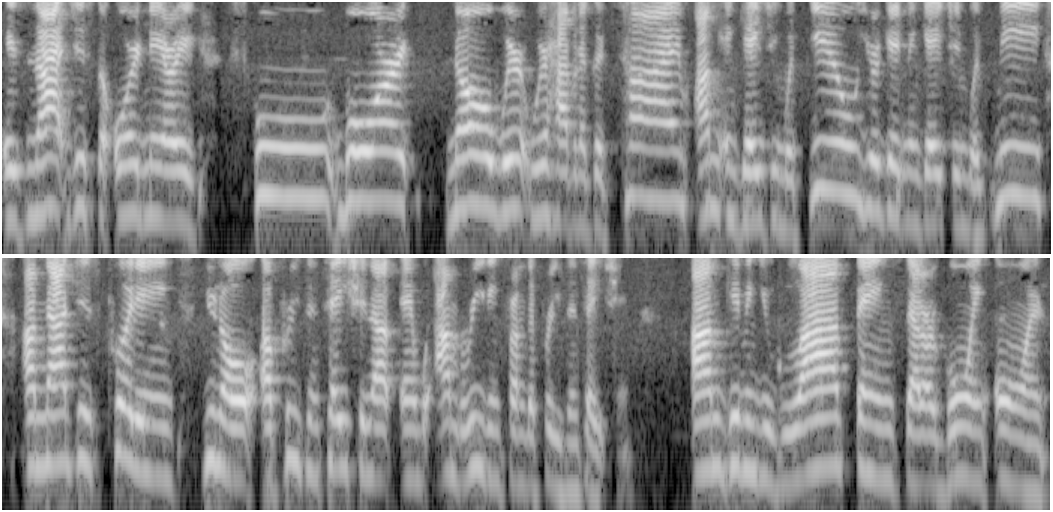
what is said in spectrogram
It's not just the ordinary school board no we're we're having a good time. I'm engaging with you. You're getting engaging with me. I'm not just putting you know a presentation up and i'm reading from the presentation. I'm giving you live things that are going on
